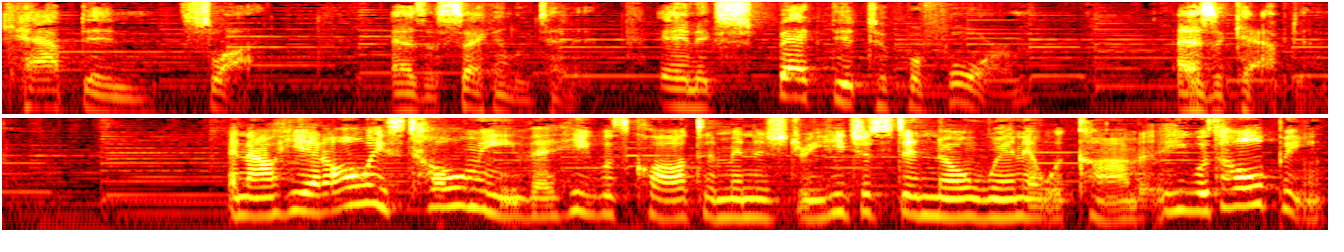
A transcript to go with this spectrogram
captain slot as a second lieutenant and expected to perform as a captain. And now he had always told me that he was called to ministry. He just didn't know when it would come. He was hoping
